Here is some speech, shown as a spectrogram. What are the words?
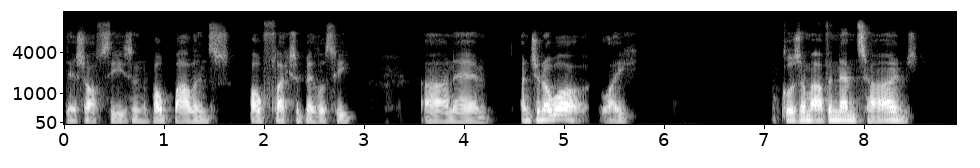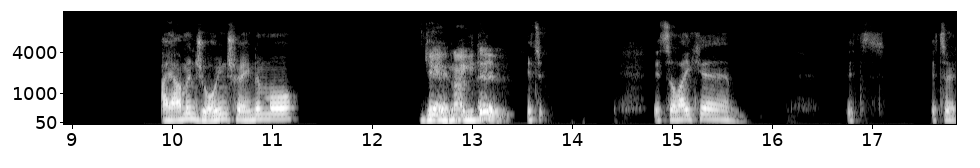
this off season about balance, about flexibility, and um, and you know what, like, because I'm having them times, I am enjoying training more. yeah. No, you do. It's a, like um, it's it's a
